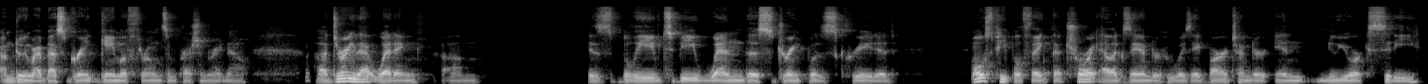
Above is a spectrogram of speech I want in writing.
I'm doing my best great Game of Thrones impression right now. Uh, during that wedding, um, is believed to be when this drink was created. Most people think that Troy Alexander, who was a bartender in New York City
